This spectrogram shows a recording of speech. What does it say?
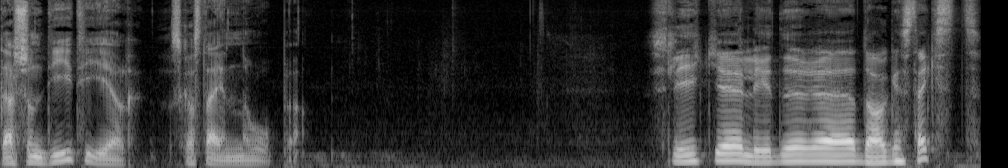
dersom de tier, skal steinene rope. Slik eh, lyder eh, dagens tekst.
